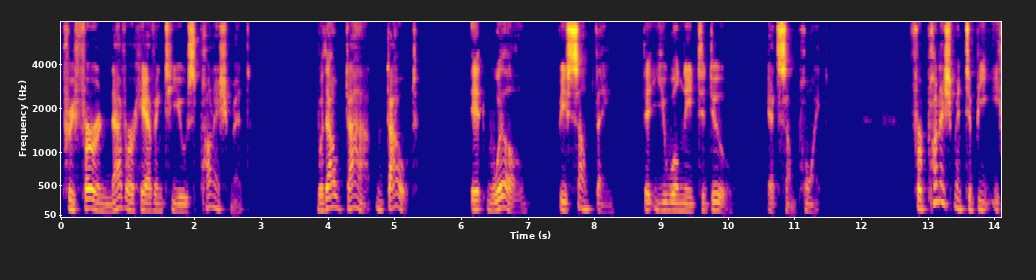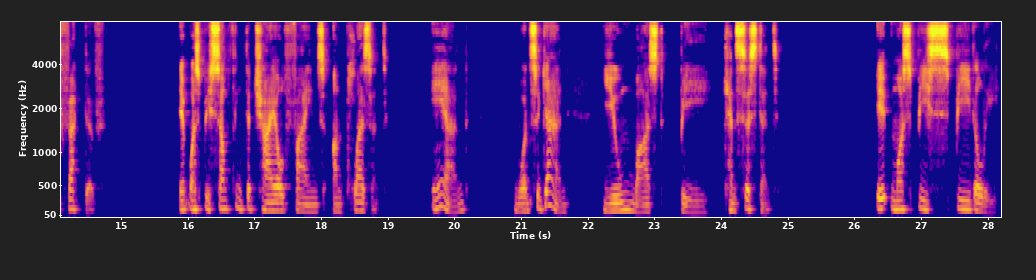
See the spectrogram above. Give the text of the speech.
prefer never having to use punishment, without doubt, it will be something that you will need to do at some point. For punishment to be effective, it must be something the child finds unpleasant. And once again, you must be consistent. It must be speedily,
